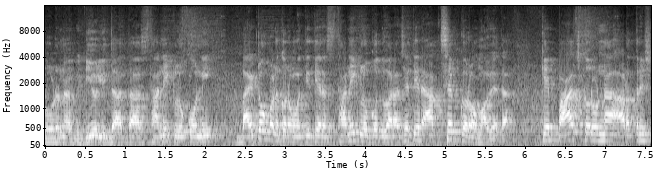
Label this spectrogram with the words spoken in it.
રોડના વીડિયો લીધા હતા, સ્થાનિક લોકોની બાઇટો પણ કરવામાં હતી. ત્યારે સ્થાનિક લોકો દ્વારા છે ત્યારે આક્ષેપ કરવામાં આવ્યા હતા કે પાંચ કરોડના આડત્રીસ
